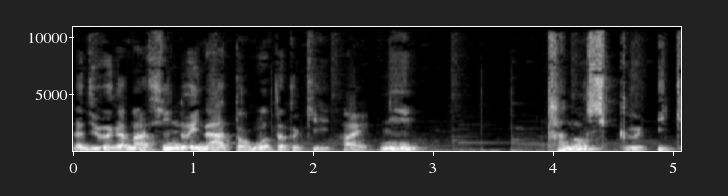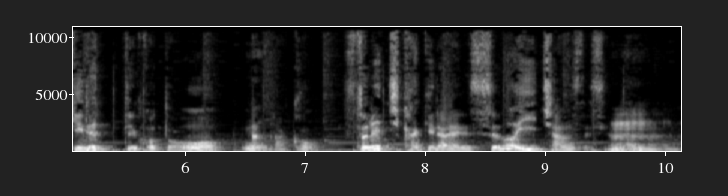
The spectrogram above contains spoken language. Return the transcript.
自分がまあしんどいなと思った時はい。に、楽しく生きるっていうことを、なんかこう、ストレッチかけられる、すごいいいチャンスですよね。うん。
